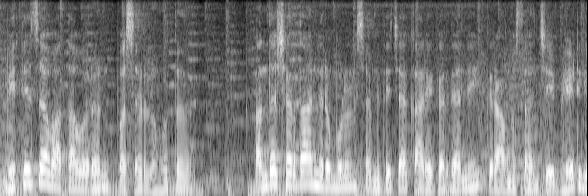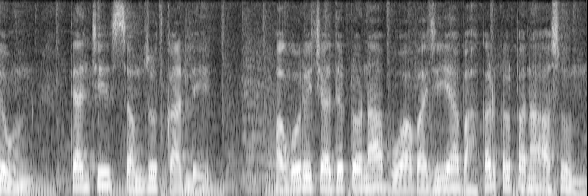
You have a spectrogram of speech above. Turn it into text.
भीतीचं वातावरण पसरलं होतं. अंधश्रद्धा निर्मूलन समितीच्या कार्यकर्त्यांनी ग्रामस्थांची भेट घेऊन त्यांची समजूत काढली. अगोरीच्या जादूटोणा बुवाबाजी या भाकड कल्पना असून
